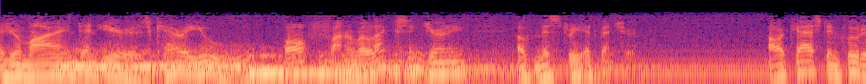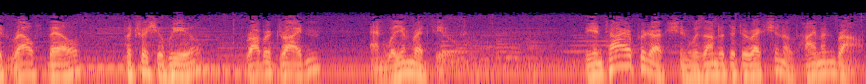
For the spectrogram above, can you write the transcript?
as your mind and ears carry you off on a relaxing journey of mystery adventure. Our cast included Ralph Bell, Patricia Wheel, Robert Dryden, and William Redfield. The entire production was under the direction of Himan Brown.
